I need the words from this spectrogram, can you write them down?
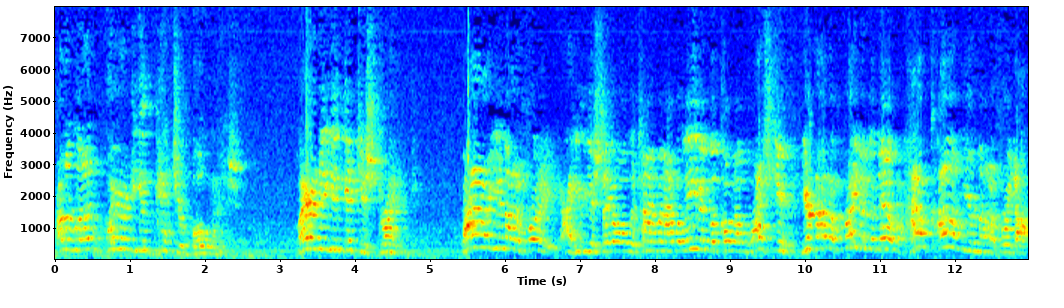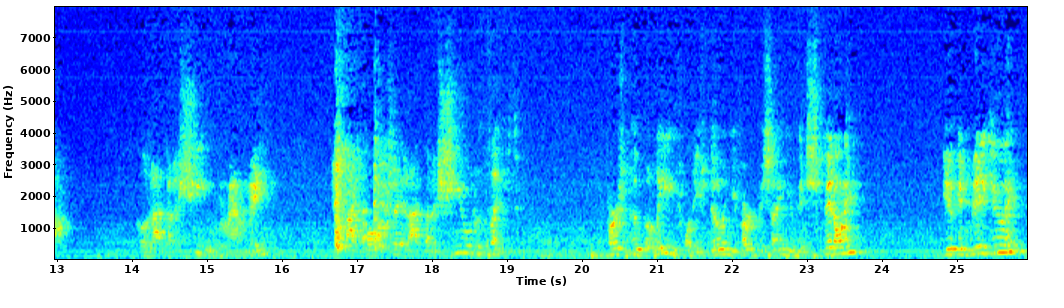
Brother Rudd, where do you get your boldness? Where do you get your strength? Why are you not afraid? I hear you say all the time, and I believe it because I've watched you. You're not afraid of the devil. How come you're not afraid of him? Because I've got a shield around me. Just like Paul said, I've got a shield of faith. A person who believes what he's doing, you've heard me say, you can spit on him, you can ridicule him,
